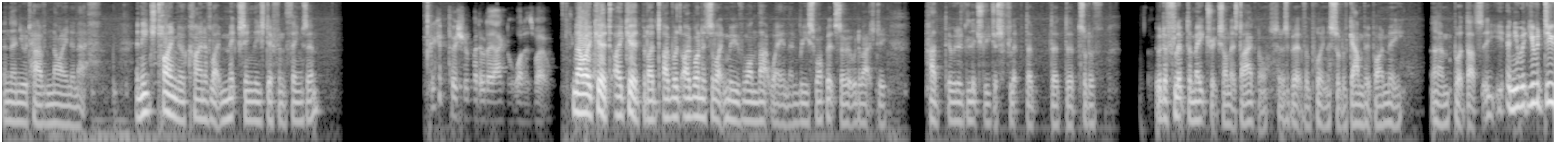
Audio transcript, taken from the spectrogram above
and then you would have nine and F. And each time you're kind of like mixing these different things in. You could push your middle diagonal one as well. No, I could, I could, but I, I would, I wanted to like move one that way and then re-swap it, so it would have actually had, it would have literally just flipped the, the, the sort of, it would have flipped the matrix on its diagonal. So it was a bit of a pointless sort of gambit by me. Um, but that's, and you would, you would do,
